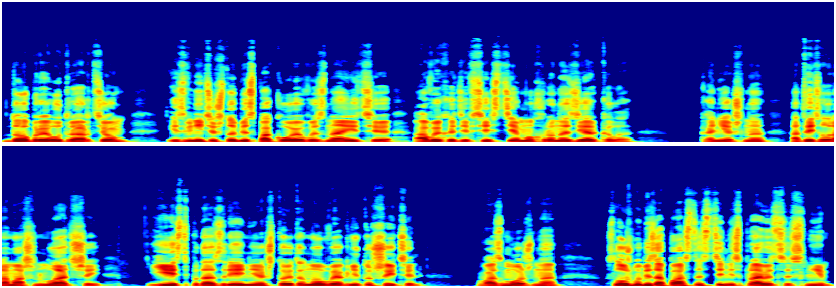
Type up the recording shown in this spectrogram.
«Доброе утро, Артем. Извините, что беспокою. Вы знаете о выходе в систему хронозеркала?» «Конечно», — ответил Ромашин-младший. «Есть подозрение, что это новый огнетушитель». «Возможно. Служба безопасности не справится с ним».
